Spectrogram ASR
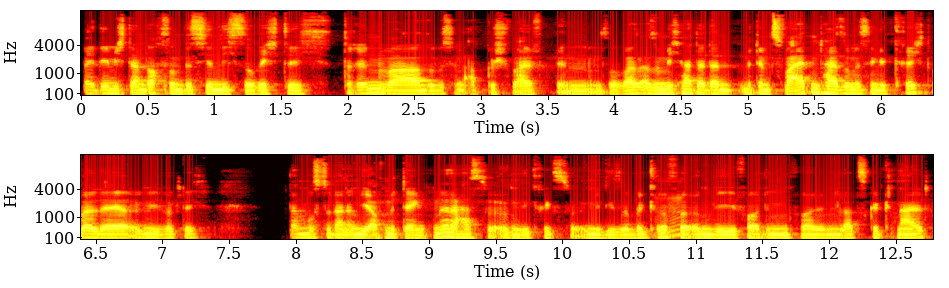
bei dem ich dann doch so ein bisschen nicht so richtig drin war und so ein bisschen abgeschweift bin und sowas. Also mich hat er dann mit dem zweiten Teil so ein bisschen gekriegt, weil der irgendwie wirklich, da musst du dann irgendwie auch mitdenken, ne? Da hast du irgendwie, kriegst du irgendwie diese Begriffe mhm. irgendwie vor dem, vor dem Latz geknallt.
